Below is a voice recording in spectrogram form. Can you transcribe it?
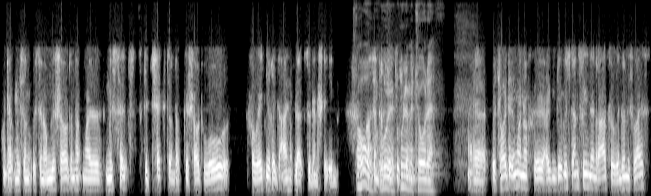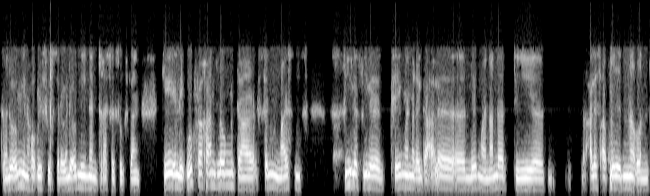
und habe mich so ein bisschen umgeschaut und habe mal mich selbst gecheckt und habe geschaut, wo, vor welchen Regalen bleibst du denn stehen? Oh, cool, coole Methode. Äh, bis heute immer noch, äh, gebe ich ganz vielen den Rat so, wenn du nicht weißt, wenn du irgendwie ein Hobby suchst oder wenn du irgendwie ein Interesse suchst, dann geh in die Buchverhandlung, da sind meistens viele, viele Themen, Regale äh, nebeneinander, die alles abbilden und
